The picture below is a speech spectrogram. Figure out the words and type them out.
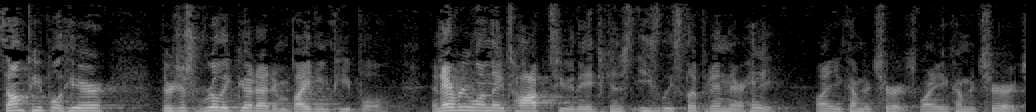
Some people here, they're just really good at inviting people. And everyone they talk to, they can just easily slip it in there. Hey, why don't you come to church? Why don't you come to church?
